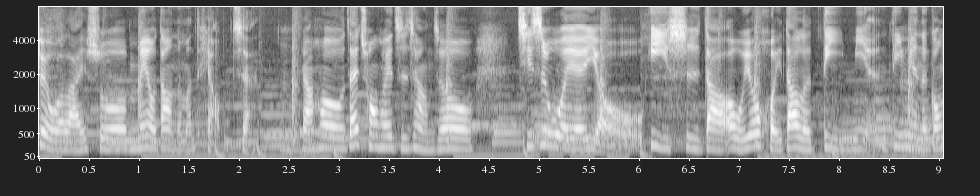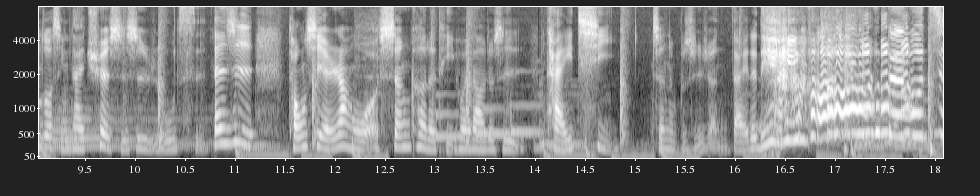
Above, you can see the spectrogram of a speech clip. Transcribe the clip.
对我来说没有到那么挑战。嗯。然后在重回职场之后，其实我也有意识到，哦，我又回到了地面，地面的工作形态确实是如此，但是同时也让我深刻的体会到，就是台气真的不是人待的地方。对不起，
